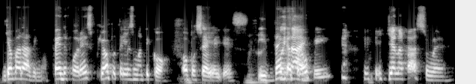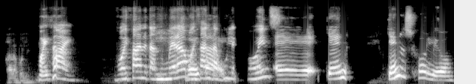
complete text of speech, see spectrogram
Για παράδειγμα, πέντε φορές πιο αποτελεσματικό, όπως έλεγες. Οι δέκα τρόποι για να χάσουμε. Πάρα πολύ. Βοηθάει. Βοηθάνε τα νούμερα, βοηθάνε τα bullet points. Ε, και, και ένα σχόλιο.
